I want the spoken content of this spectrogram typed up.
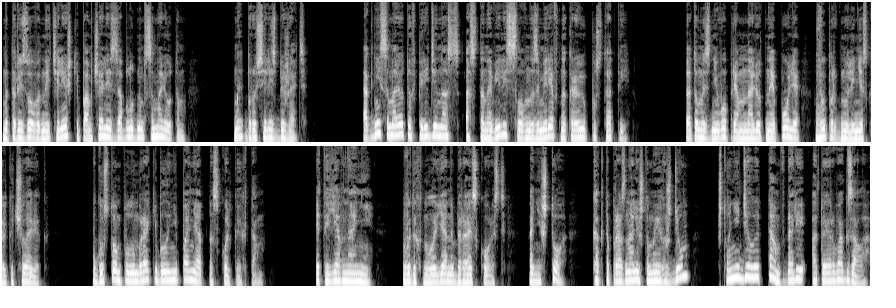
моторизованной тележке помчались за блудным самолетом. Мы бросились бежать. Огни самолета впереди нас остановились, словно замерев на краю пустоты. Потом из него прямо на летное поле выпрыгнули несколько человек. В густом полумраке было непонятно, сколько их там. «Это явно они», — выдохнула я, набирая скорость. «Они что, как-то прознали, что мы их ждем? Что они делают там, вдали от аэровокзала?»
